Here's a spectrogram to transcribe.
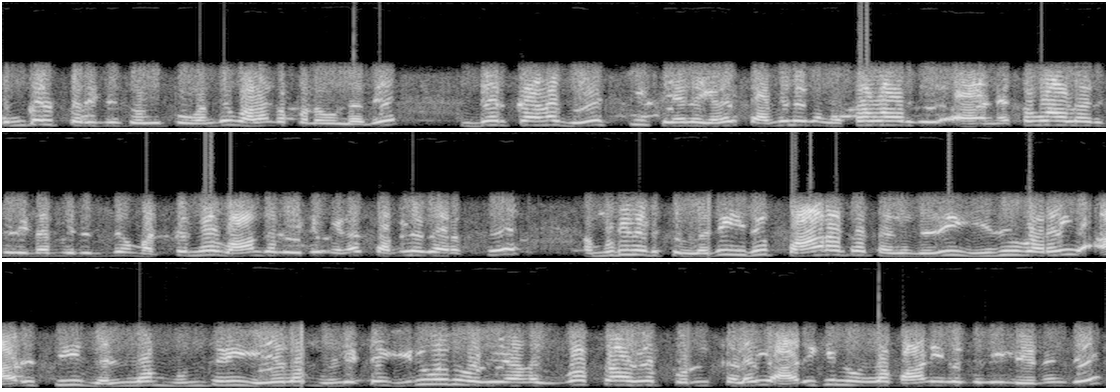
பொங்கல் பரிசு தொகுப்பு வந்து வழங்கப்பட உள்ளது. இதற்கான வேஷ்டி சேலைகளை தமிழக நெசவாளர்கள் நெசவாளர்களிடமிருந்து மட்டுமே வாங்க வேண்டும் என தமிழக அரசு முடிவெடுத்துள்ளது. இது பாராட்டத்தகுந்தது. இதுவரை அரிசி வெள்ளம் முந்திரி ஏலம் உள்ளிட்ட இருபது வகையான விவசாய பொருட்களை அருகில் உள்ள மாநிலங்களில் இருந்து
